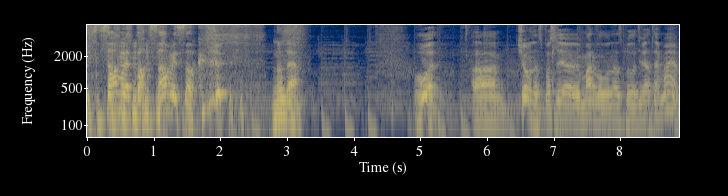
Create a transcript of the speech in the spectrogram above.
Самое то, самый сок. Ну да. Вот. А, что у нас? После Марвел у нас было 9 мая.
